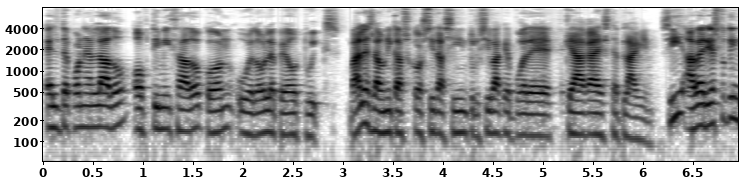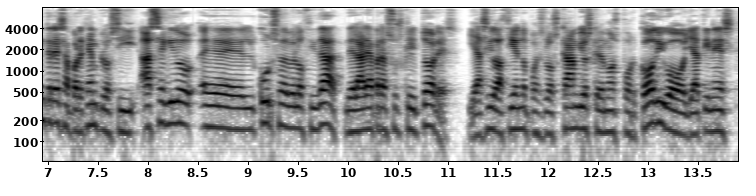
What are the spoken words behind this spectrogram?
él te pone al lado optimizado con WPO Twix, ¿vale? Es la única cosita así intrusiva que puede que haga este plugin. Sí, a ver, y esto te interesa, por ejemplo, si has seguido el curso de velocidad del área para suscriptores y has ido haciendo pues los cambios que vemos por código o ya tienes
